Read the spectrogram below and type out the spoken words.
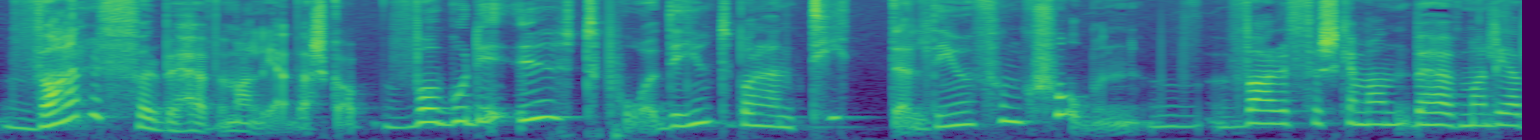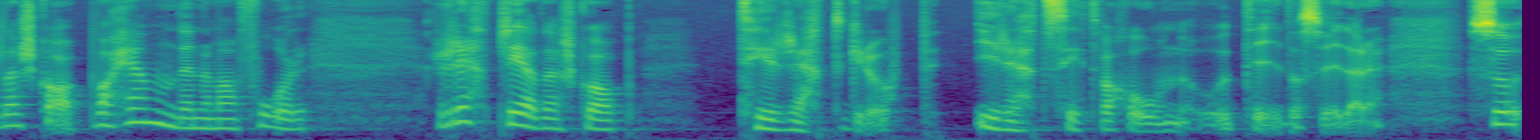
varför behöver man ledarskap? Vad går det ut på? Det är ju inte bara en titel, det är ju en funktion. Varför ska man, behöver man ledarskap? Vad händer när man får rätt ledarskap till rätt grupp i rätt situation och tid och så vidare. Så,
